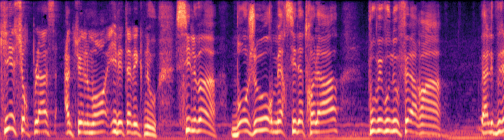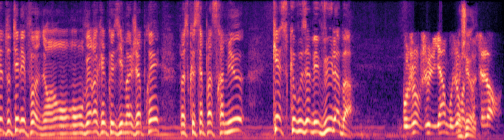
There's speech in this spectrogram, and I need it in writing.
qui est sur place actuellement. Il est avec nous. Sylvain, bonjour, merci d'être là. Pouvez-vous nous faire un... Allez, vous êtes au téléphone, on, on verra quelques images après, parce que ça passera mieux. Qu'est-ce que vous avez vu là-bas? Bonjour Julien, bonjour, Bonjour. Sellor.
